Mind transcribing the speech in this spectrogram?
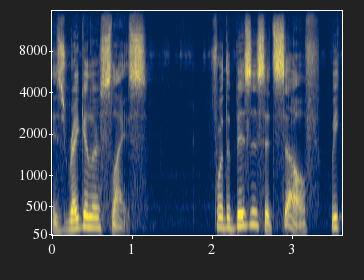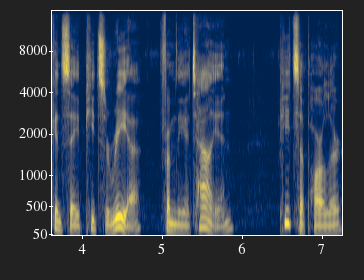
is regular slice. For the business itself, we can say pizzeria from the Italian, pizza parlor,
